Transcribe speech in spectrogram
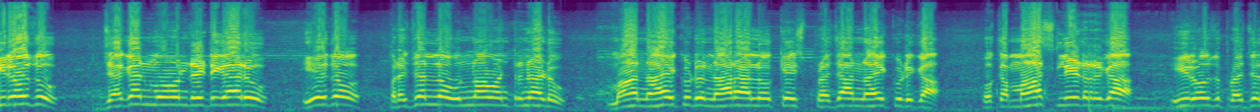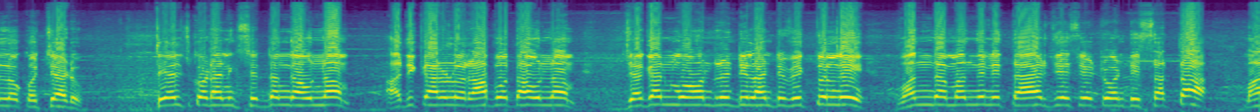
ఈరోజు జగన్మోహన్ రెడ్డి గారు ఏదో ప్రజల్లో ఉన్నామంటున్నాడు మా నాయకుడు నారా లోకేష్ ప్రజా నాయకుడిగా ఒక మాస్ లీడర్గా ఈరోజు ప్రజల్లోకి వచ్చాడు. తేల్చుకోవడానికి సిద్ధంగా ఉన్నాం. అధికారంలో రాబోతా ఉన్నాం. జగన్మోహన్ రెడ్డి లాంటి వ్యక్తుల్ని వంద మందిని తయారు చేసేటువంటి సత్తా మా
